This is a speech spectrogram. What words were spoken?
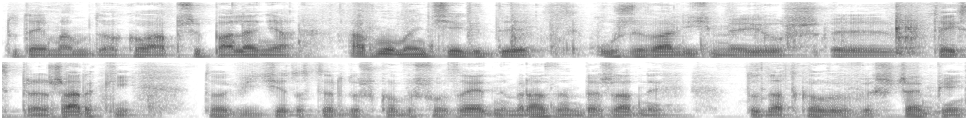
Tutaj mamy dookoła przypalenia, a w momencie, gdy używaliśmy już y, tej sprężarki, to widzicie, to serduszko wyszło za jednym razem, bez żadnych dodatkowych wyszczępień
